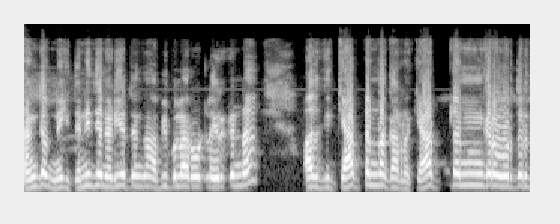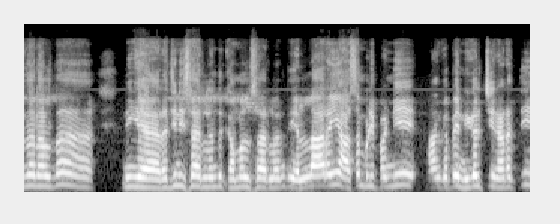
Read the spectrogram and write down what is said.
சங்கம் இன்னைக்கு தென்னிந்திய நடிகர் சங்கம் அபிபுல்லா ரோட்ல இருக்குன்னா அதுக்கு கேப்டன் தான் காரணம். கேப்டன்ங்கிற ஒருத்தர் இருந்தனால தான் நீங்க ரஜினி சார்ல இருந்து கமல் சார்ல இருந்து எல்லாரையும் அசம்பிளி பண்ணி அங்க போய் நிகழ்ச்சி நடத்தி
